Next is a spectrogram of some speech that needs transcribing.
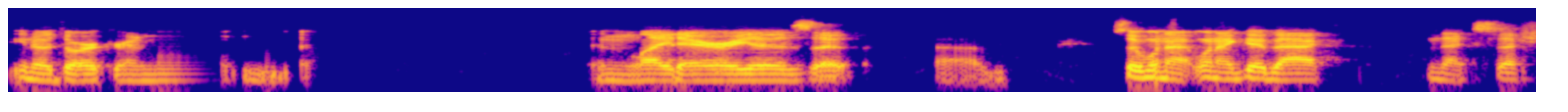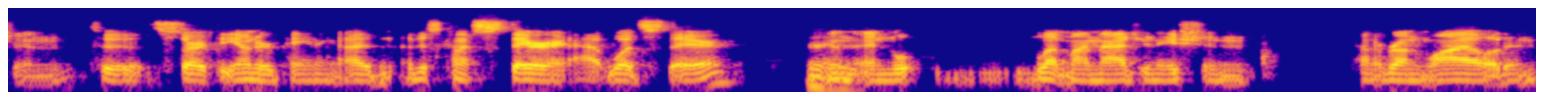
you know, darker and and light areas. That um, so when I when I go back next session to start the underpainting, I, I just kind of stare at what's there hmm. and, and let my imagination kind of run wild. And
